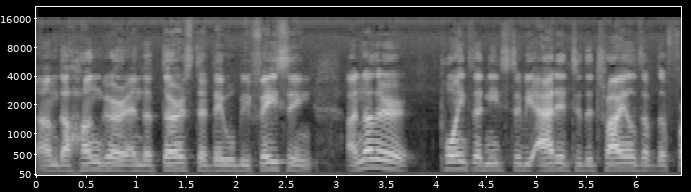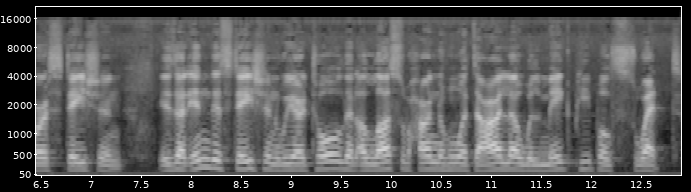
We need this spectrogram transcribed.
um, the hunger and the thirst that they will be facing. Another point that needs to be added to the trials of the first station is that in this station we are told that Allah subhanahu wa ta'ala will make people sweat,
